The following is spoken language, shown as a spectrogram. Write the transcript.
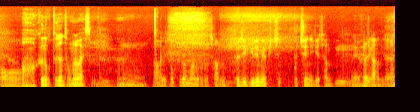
오. 아, 그 녹두전 정말 맛있습니다. 음, 아, 이 녹두전만으로도 참 돼지 기름에 비친, 부친 이게 참 음. 네. 흔하지가 않은데.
